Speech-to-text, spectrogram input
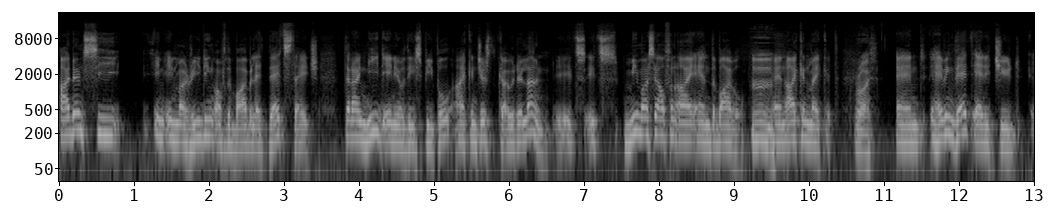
I don't see in, in my reading of the Bible at that stage that I need any of these people. I can just go it alone. It's it's me, myself, and I, and the Bible, Mm. and I can make it. Right. And having that attitude, uh,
